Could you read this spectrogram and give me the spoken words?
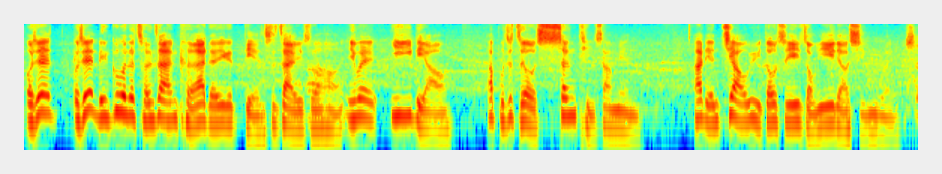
我觉得，我觉得林顾问的存在很可爱的一个点是在于说哈，因为医疗它不是只有身体上面。他连教育都是一种医疗行为，是，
